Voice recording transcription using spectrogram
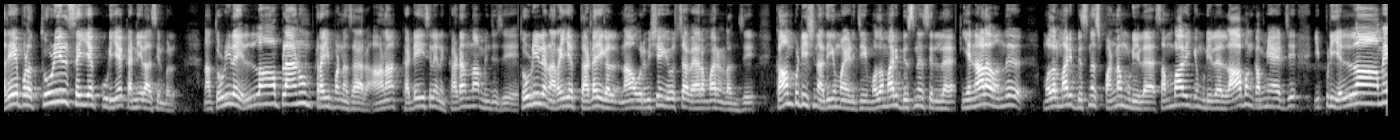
அதே போல் தொழில் செய்யக்கூடிய கன்னிராசி என்பது நான் தொழிலை எல்லா பிளானும் ட்ரை பண்ணேன் சார். ஆனால் கடைசியில் எனக்கு கடன் தான் மிஞ்சிச்சு. தொழிலில் நிறைய தடைகள். நான் ஒரு விஷயம் யோசிச்சா வேறு மாதிரி நடந்துச்சு. காம்படிஷன் அதிகமாகிடுச்சு முத மாதிரி பிஸ்னஸ் இல்லை. என்னால் வந்து முதல் மாதிரி பிஸ்னஸ் பண்ண முடியல. சம்பாதிக்க முடியல. லாபம் கம்மியாயிடுச்சு. இப்படி எல்லாமே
